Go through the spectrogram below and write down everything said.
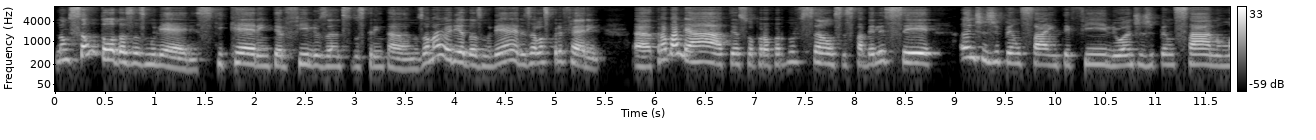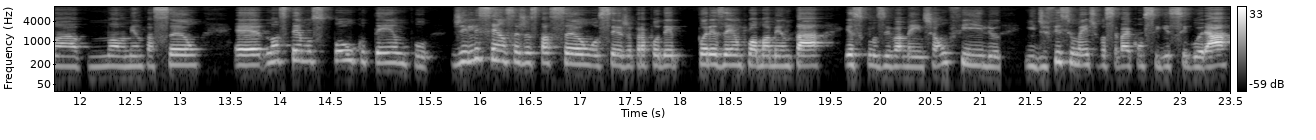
não são todas as mulheres que querem ter filhos antes dos 30 anos. A maioria das mulheres, elas preferem uh, trabalhar, ter a sua própria profissão, se estabelecer, antes de pensar em ter filho, antes de pensar numa, numa amamentação. É, nós temos pouco tempo de licença gestação, ou seja, para poder, por exemplo, amamentar exclusivamente a um filho, e dificilmente você vai conseguir segurar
